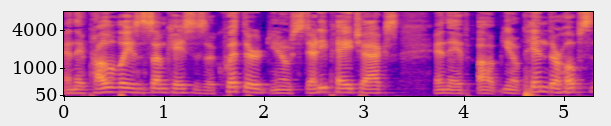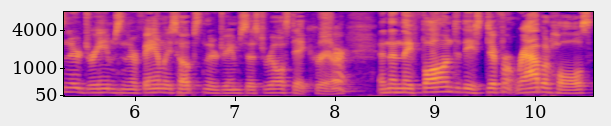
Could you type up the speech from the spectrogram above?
and they probably in some cases have quit their, you know, steady paychecks and they've uh, you know pinned their hopes and their dreams and their family's hopes and their dreams to this real estate career. Sure. And then they fall into these different rabbit holes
